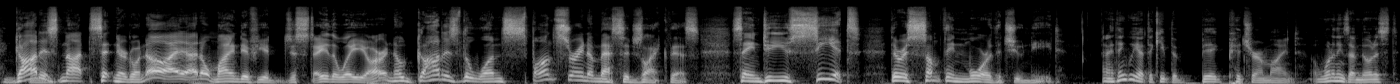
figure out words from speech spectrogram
Mm-hmm. God is not sitting there going, No, I, I don't mind if you just stay the way you are. No, God is the one sponsoring a message like this, saying, Do you see it? There is something more that you need. And I think we have to keep the big picture in mind. One of the things I've noticed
